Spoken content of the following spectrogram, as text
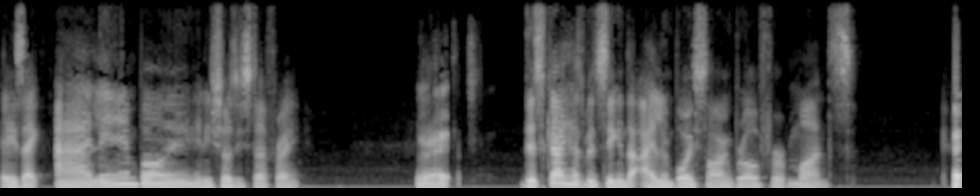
And he's like, "Island Boy," and he shows you stuff, right? Right. This guy has been singing the Island Boy song, bro, for months.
